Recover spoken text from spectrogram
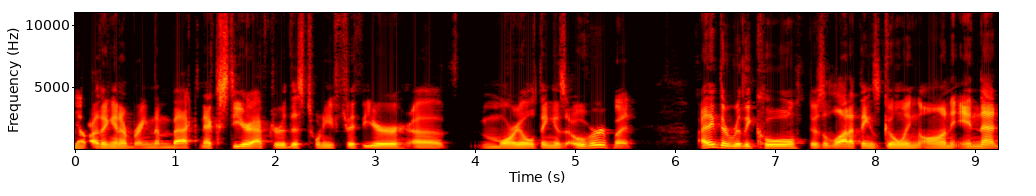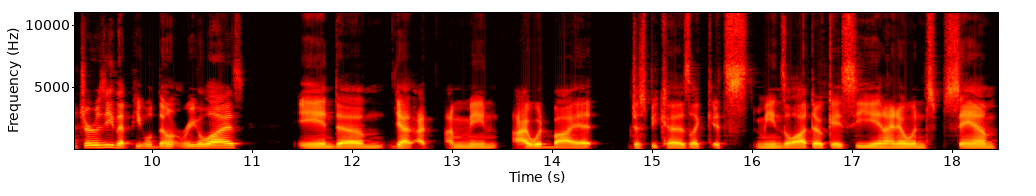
Yep. are they going to bring them back next year after this 25th year uh, memorial thing is over? But I think they're really cool. There's a lot of things going on in that jersey that people don't realize. And um, yeah, I, I mean, I would buy it just because like it means a lot to OKC. And I know when Sam,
